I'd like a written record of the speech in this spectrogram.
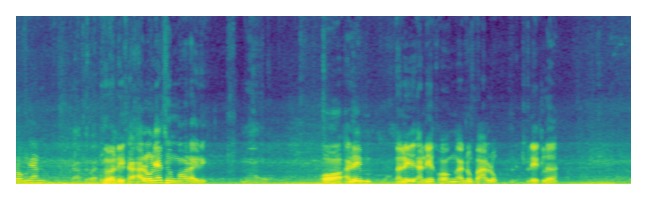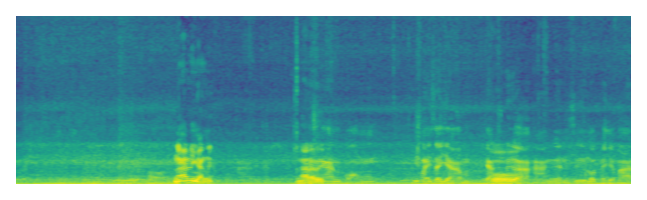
โรงเรียนครับสวัสดีสวัสดีครับอะโรงเรียนถึงมออะไรนี่มอ๋ออันนี้อันนี้อันนี้ของอนุบาลลูกเหล็กเหรอ .6 งานหรือยังเนี่ยงานอะไร งานของผู้ภัยสยามจัดโอ้ เพื่อหาเงินซื้อรถพยาบาล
